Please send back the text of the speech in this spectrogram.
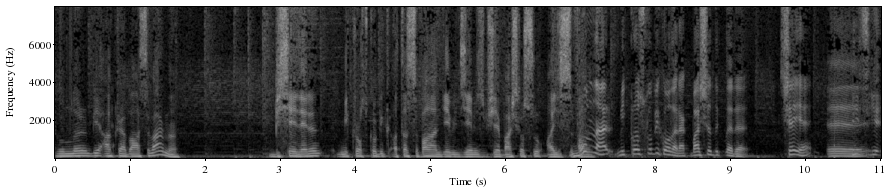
Bunların bir akrabası var mı? Bir şeylerin mikroskobik atası falan diyebileceğimiz bir şey başka su ayısı falan. Bunlar mikroskopik olarak başladıkları şeye e, Hiç-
